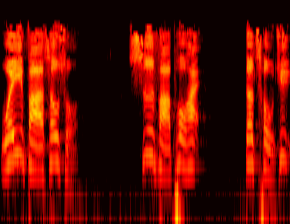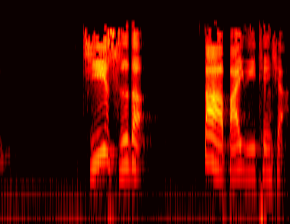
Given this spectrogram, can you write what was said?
违法搜索。司法迫害的丑剧，及时的大白于天下。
